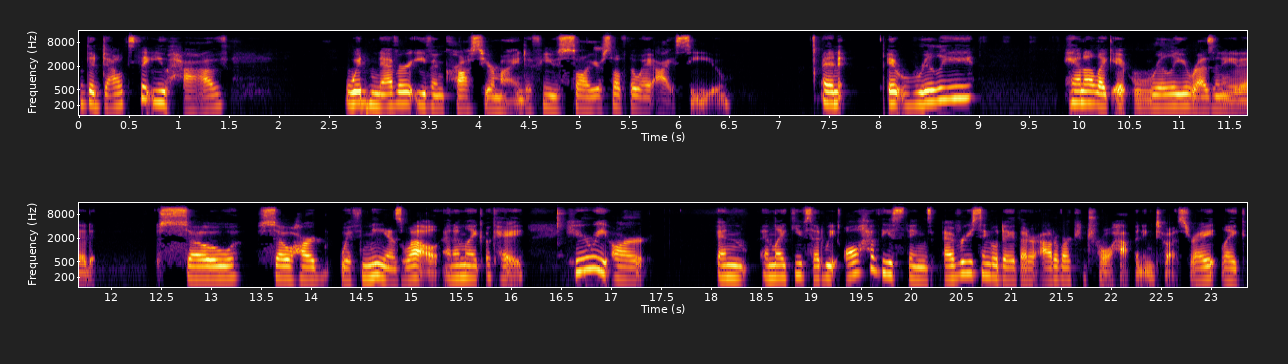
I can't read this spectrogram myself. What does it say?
the doubts that you have would never even cross your mind if you saw yourself the way I see you. And it really, Hannah, like it really resonated so, so hard with me as well. And I'm like, okay, here we are. And and like you've said, we all have these things every single day that are out of our control happening to us, right? Like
